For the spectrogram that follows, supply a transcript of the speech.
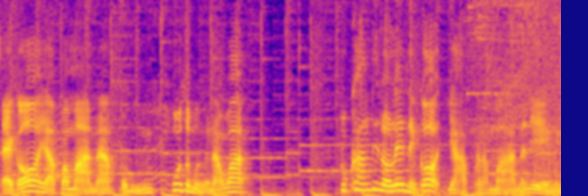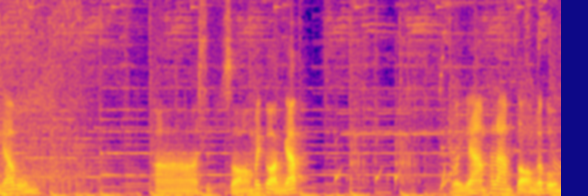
แต่ก็อย่าประมาทนะ ผมพูดเสมอนะว่า ทุกครั้งที่เราเล่นเนี่ยก็อย่าประมาทนั่นเองนะครับผมอ่า12ไปก่อนครับสวยยามพระรามสองครับผม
